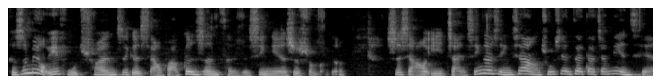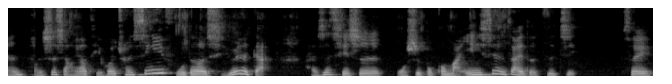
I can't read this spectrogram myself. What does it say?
可是没有衣服穿这个想法更深层的信念是什么呢？是想要以崭新的形象出现在大家面前，还是想要体会穿新衣服的喜悦感，还是其实我是不够满意现在的自己？所以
